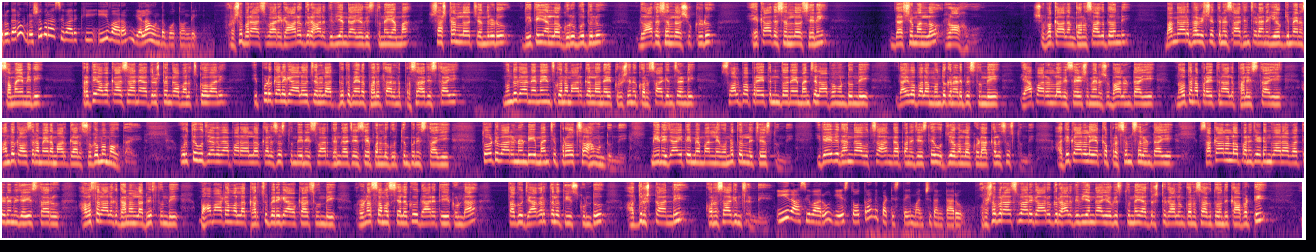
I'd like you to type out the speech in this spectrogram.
గురుగారు వృషభ రాశి వారికి ఈ వారం ఎలా ఉండబోతోంది? వృషభ రాశి వారికి ఆరు గ్రహాలు దివ్యంగా యోగిస్తున్నాయమ్మ. షష్టంలో చంద్రుడు ద్వితీయంలో గురుబుద్ధులు ద్వాదశంలో శుక్రుడు ఏకాదశంలో శని దశమంలో రాహువు. శుభకాలం కొనసాగుతోంది. బంగారు భవిష్యత్తును సాధించడానికి యోగ్యమైన సమయం ఇది. ప్రతి అవకాశాన్ని అదృష్టంగా మలుచుకోవాలి. ఇప్పుడు కలిగే ఆలోచనలు అద్భుతమైన ఫలితాలను ప్రసాదిస్తాయి. ముందుగా నిర్ణయించుకున్న మార్గంలోనే కృషిని కొనసాగించండి. స్వల్ప ప్రయత్నంతోనే మంచి లాభం ఉంటుంది. దైవ బలం ముందుకు నడిపిస్తుంది. వ్యాపారంలో విశేషమైన శుభాలుంటాయి. నూతన ప్రయత్నాలు ఫలిస్తాయి. అందుకు అవసరమైన మార్గాలు సుగమమవుతాయి. వృత్తి ఉద్యోగ వ్యాపారాల్లో కలిసొస్తుంది నిస్వార్థంగా చేసే పనులు గుర్తింపునిస్తాయి. తోటి వారి నుండి మంచి ప్రోత్సాహం ఉంటుంది. మీ నిజాయితీ మిమ్మల్ని ఉన్నతుల్ని చేస్తుంది. ఇదే విధంగా ఉత్సాహంగా పనిచేస్తే ఉద్యోగంలో కూడా కలిసి వస్తుంది. అధికారుల యొక్క ప్రశంసలు ఉంటాయి సకాలంలో పనిచేయడం ద్వారా ఒత్తిడిని జయిస్తారు. అవసరాలకు ధనం లభిస్తుంది. మొహమాటం వల్ల ఖర్చు పెరిగే అవకాశం ఉంది. రుణ సమస్యలకు దారితీయకుండా తగు జాగ్రత్తలు తీసుకుంటూ అదృష్టాన్ని కొనసాగించండి. ఈ రాశి వారు ఏ స్తోత్రాన్ని పఠిస్తే మంచిదంటారు? వృషభ రాశి వారికి ఆరు గ్రహాలు దివ్యంగా యోగిస్తున్నాయి. అదృష్టకాలం కొనసాగుతోంది కాబట్టి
